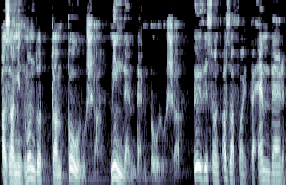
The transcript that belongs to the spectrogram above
az, amint mondottam, pólusa, mindenben pólusa. Ő viszont az a fajta ember,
